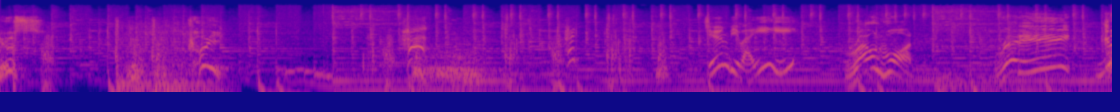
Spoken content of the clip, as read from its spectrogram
よし。来い。準備はいい？Round 1 Ready Go!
